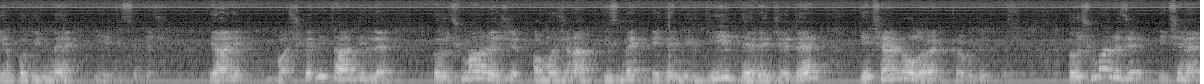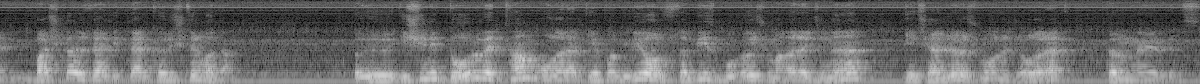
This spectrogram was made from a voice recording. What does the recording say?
yapabilme yetisidir. Yani başka bir tabirle ölçme aracı amacına hizmet edebildiği derecede geçerli olarak kabul edilir. Ölçme aracı içine başka özellikler karıştırmadan işini doğru ve tam olarak yapabiliyorsa biz bu ölçme aracını geçerli ölçme aracı olarak tanımlayabiliriz.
